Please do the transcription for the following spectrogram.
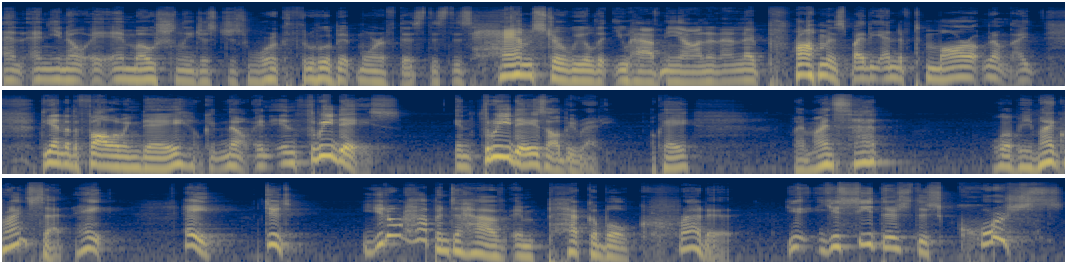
and and you know, emotionally, just just work through a bit more of this this this hamster wheel that you have me on, and, and I promise by the end of tomorrow, no, I, the end of the following day, okay, no, in in three days, in three days, I'll be ready. Okay, my mindset will be my grind set. Hey, hey, dude, you don't happen to have impeccable credit. You you see, there's this course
